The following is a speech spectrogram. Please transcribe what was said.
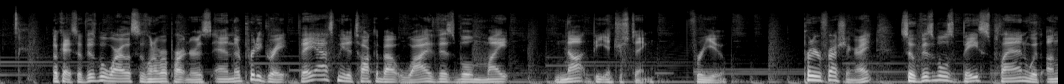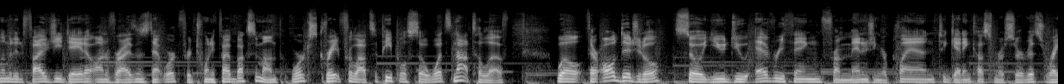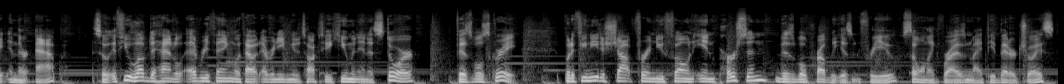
Okay, so Visible Wireless is one of our partners, and they're pretty great. They asked me to talk about why Visible might not be interesting for you. Pretty refreshing, right? So Visible's base plan with unlimited 5G data on Verizon's network for 25 bucks a month works great for lots of people, so what's not to love? Well, they're all digital, so you do everything from managing your plan to getting customer service right in their app. So if you love to handle everything without ever needing to talk to a human in a store, Visible's great. But if you need to shop for a new phone in person, Visible probably isn't for you. Someone like Verizon might be a better choice.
